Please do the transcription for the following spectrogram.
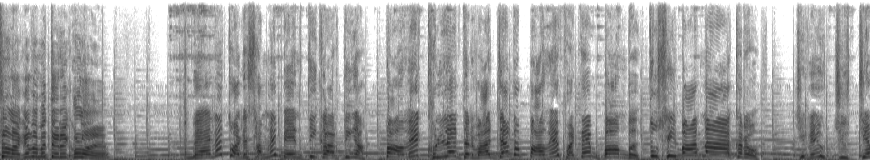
ਸਾਲਾ ਕਹਿੰਦਾ ਮੈਂ ਤੇਰੇ ਕੋਲ ਆਇਆ। ਮੈਂ ਨਾ ਤੁਹਾਡੇ ਸਾਹਮਣੇ ਬੇਨਤੀ ਕਰਦੀ ਆ ਭਾਵੇਂ ਖੁੱਲੇ ਦਰਵਾਜ਼ਾ ਤਾਂ ਭਾਵੇਂ ਫਟੇ ਬੰਬ ਤੁਸੀਂ ਬਾਹਰ ਨਾ ਆਇਆ ਕਰੋ। ਜਿਵੇਂ ਉੱਚੀ ਉੱਚੇ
